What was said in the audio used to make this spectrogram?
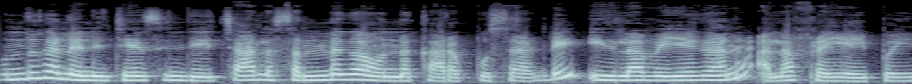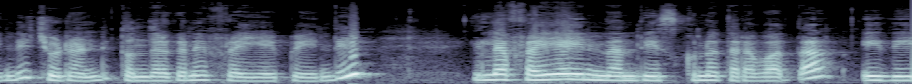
ముందుగా నేను చేసింది చాలా సన్నగా ఉన్న కారపూస అండి. ఇలా వేయగానే అలా ఫ్రై అయిపోయింది. చూడండి తొందరగానే ఫ్రై అయిపోయింది. ఇలా ఫ్రై అయిందని తీసుకున్న తర్వాత ఇది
